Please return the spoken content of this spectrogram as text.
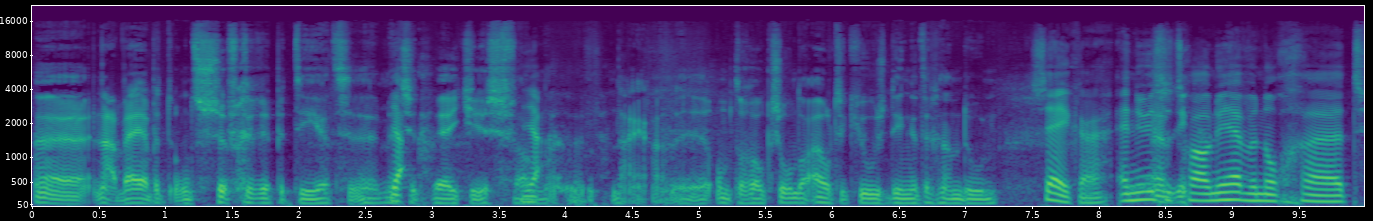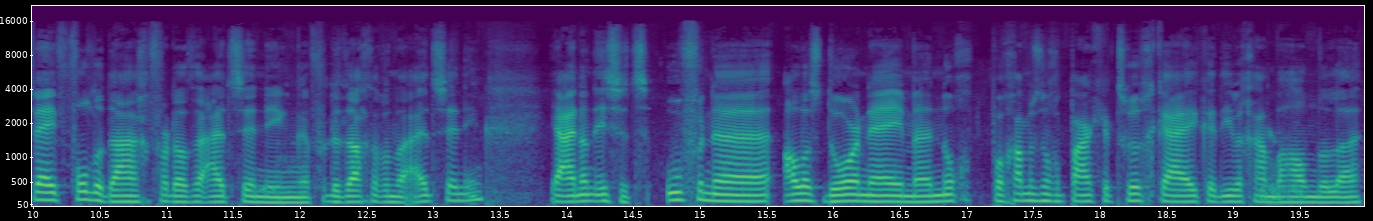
Eh, nou, wij hebben het ons suf gerepeteerd eh, met Ja. z'n tweetjes. Van, Ja. eh, nou ja, om toch ook zonder autocues dingen te gaan doen. Zeker. En nu is En het ik- gewoon, nu hebben we nog twee volle dagen voordat de uitzending, voor de dag van de uitzending. Ja, en dan is het oefenen, alles doornemen, nog programma's nog een paar keer terugkijken die we gaan behandelen,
